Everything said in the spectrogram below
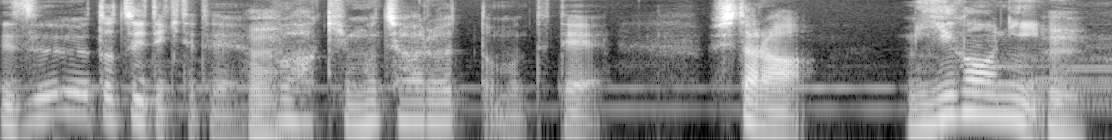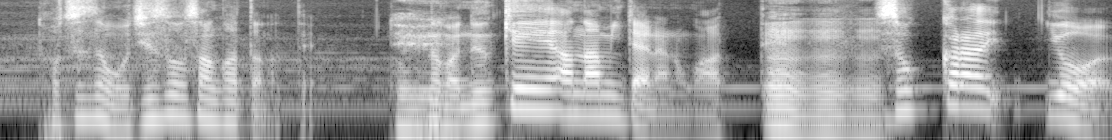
ずーっとついてきてて、ううんわ気持ち悪いと思ってて。そしたら右側にうん。突然お地蔵さんがあったんだって、なんか抜け穴みたいなのがあって、うんうんうん。そっから要は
